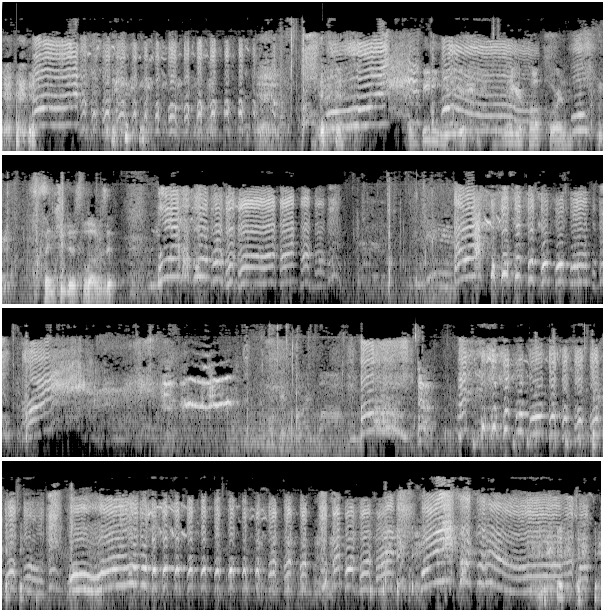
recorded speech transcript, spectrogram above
I'm feeding Jaeger, Jaeger popcorn. And she just loves it. Ha ha ha!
